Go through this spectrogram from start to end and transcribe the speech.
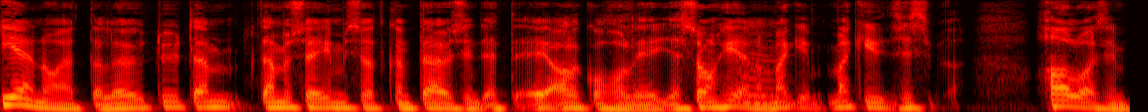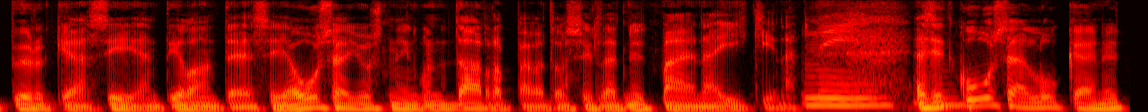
hienoa että löytyy täm, tämmöisiä ihmisiä, jotka on täysin, että ei alkoholia. Ja se on hienoa. Mm. Mäkin, mäkin siis haluaisin pyrkiä siihen tilanteeseen. Ja usein just niin kuin darrapäivät on sillä, että nyt mä en enää ikinä. Niin. Ja sitten kun usein lukee, nyt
